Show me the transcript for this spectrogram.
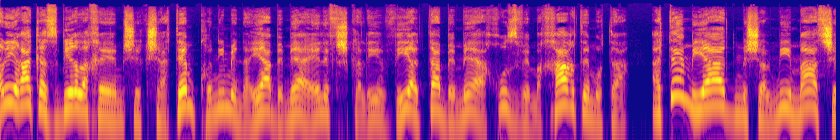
אני רק אסביר לכם שכשאתם קונים מניה ב-100,000 שקלים והיא עלתה ב-100% ומכרתם אותה, אתם מיד משלמים מס של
